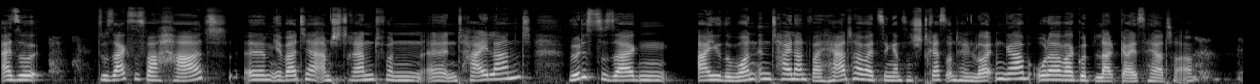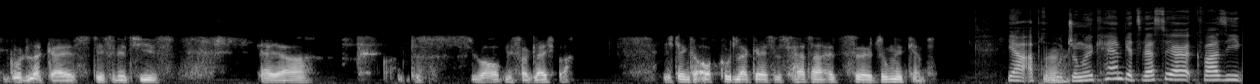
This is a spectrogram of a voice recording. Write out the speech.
Also du sagst, es war hart. Ähm, ihr wart ja am Strand von äh, in Thailand. Würdest du sagen, Are You the One in Thailand war härter, weil es den ganzen Stress unter den Leuten gab, oder war Good Luck Guys härter? Good Luck Guys, definitiv. Ja, ja. Das ist überhaupt nicht vergleichbar ich denke auch Good Luck Guys ist härter als äh, Dschungelcamp. Ja, apropos ja. Dschungelcamp, jetzt wärst du ja quasi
